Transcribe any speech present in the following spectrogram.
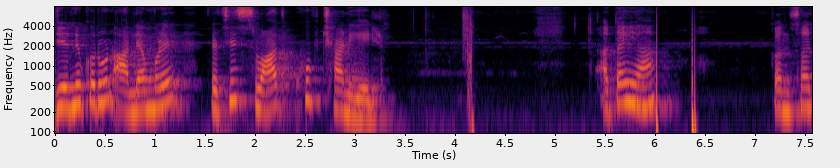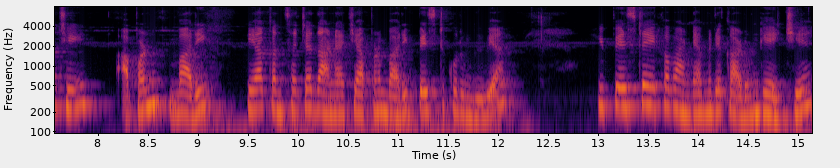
जेणेकरून आल्यामुळे त्याची स्वाद खूप छान येईल. आता ह्या कणसाची आपण बारीक या कणसाच्या दाण्याची आपण बारीक पेस्ट करून घेऊया. ही पेस्ट एका भांड्यामध्ये काढून घ्यायची आहे.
